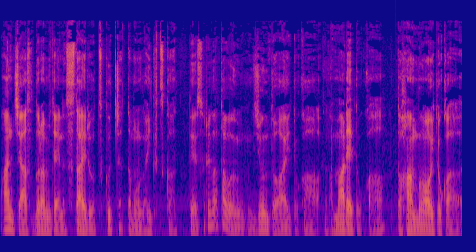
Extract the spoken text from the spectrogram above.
アンチ朝ドラみたいなスタイルを作っちゃったものがいくつかあってそれが多分純と愛とかなんかマレとかと半分青いとか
